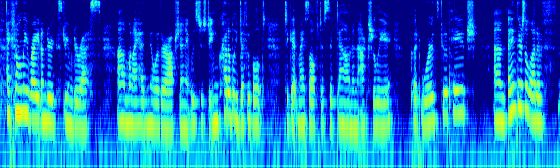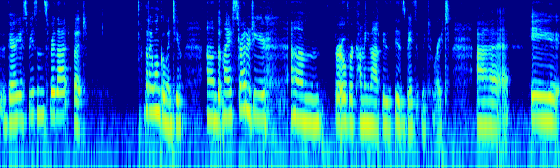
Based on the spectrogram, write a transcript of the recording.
I could only write under extreme duress um, when I had no other option. It was just incredibly difficult to get myself to sit down and actually put words to a page. Um, I think there's a lot of various reasons for that, but that I won't go into. Um, but my strategy um, for overcoming that is, is basically to write. Uh, a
